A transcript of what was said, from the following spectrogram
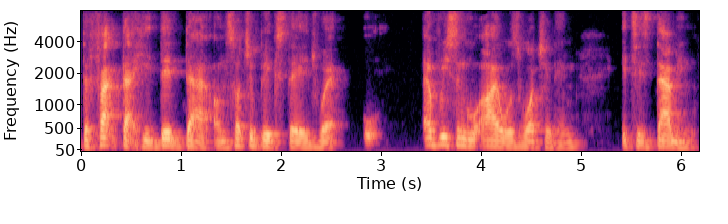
the fact that he did that on such a big stage where every single eye was watching him, it is damning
